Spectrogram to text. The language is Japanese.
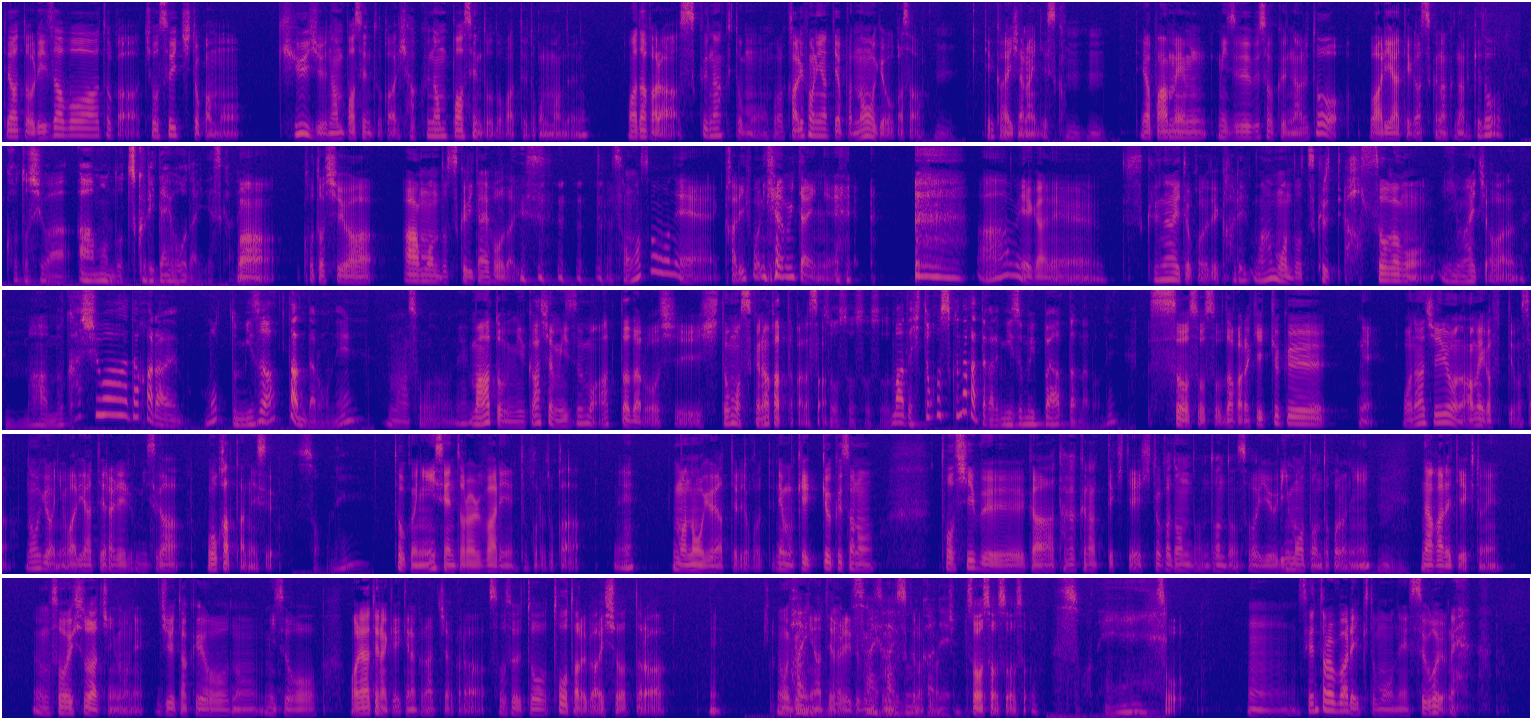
であとリザボアとか貯水池とかも90何パーセントとか100何パーセントとかっていうところもあるんだよね、まあ、だから少なくともほらカリフォルニアってやっぱ農業がさうん。でかいじゃないですか。うんうん。やっぱ雨水不足になると割り当てが少なくなるけど今年はアーモンド作りたい放題ですかね、まあ今年はアーモンド作りたい放題です。そもそもねカリフォルニアみたいにね雨がね少ないところでカリアーモンドを作るって発想がもういまいちわからない。まあ昔はだからもっと水あったんだろうね。まあそうだろうね。まああと昔は水もあっただろうし人も少なかったからさ。そうそうそうそう。まだ人が少なかったから水もいっぱいあったんだろうね。そうそうそう。だから結局ね同じ量の雨が降ってもさ農業に割り当てられる水が多かったんですよ。そうね。特にセントラルバリーのところとかね、まあ、農業やってるところって。でも結局その都市部が高くなってきて人がどんどんどんどんそういうリモートのところにうん。流れていくとね。うんそういう人たちにもね住宅用の水を割り当てなきゃいけなくなっちゃうからそうするとトータルが一緒だったら、ね、農業に当てられる水も少なくなっちゃう、そうそうそうそう。そうね。そう。うん。セントラルバリー行くともうねすごいよね。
